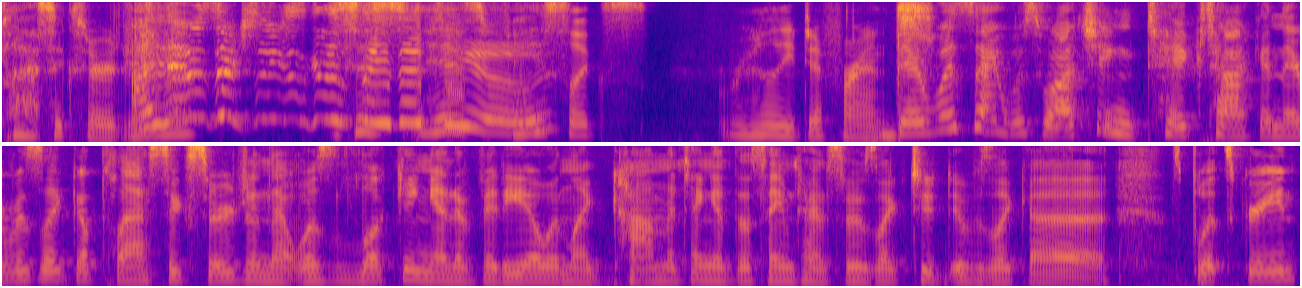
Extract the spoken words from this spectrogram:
plastic surgery? I was actually just gonna say his, that to his you. face looks really different. There was I was watching TikTok and there was like a plastic surgeon that was looking at a video and like commenting at the same time. So it was like two, it was like a split screen,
